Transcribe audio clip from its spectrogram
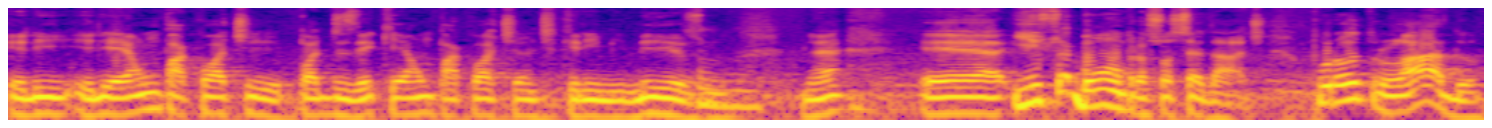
ele, ele é um pacote, pode dizer que é um pacote anticrime mesmo. Uhum. Né? É, e isso é bom para a sociedade. Por outro lado,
